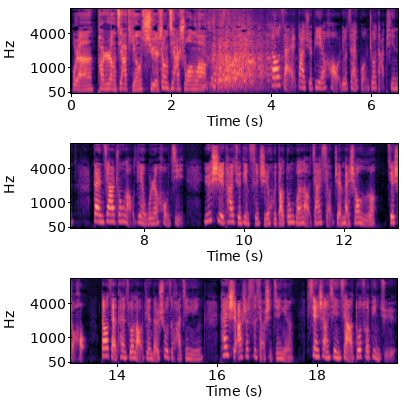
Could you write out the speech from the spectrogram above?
不然怕是让家庭雪上加霜了。刀仔大学毕业后留在广州打拼，但家中老店无人后继，于是他决定辞职，回到东莞老家小镇卖烧鹅。接手后，刀仔探索老店的数字化经营，开始二十四小时经营，线上线下多措并举，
